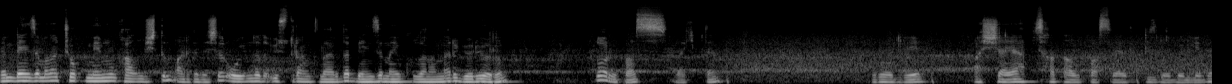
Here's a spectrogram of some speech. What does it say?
Ben Benzema'dan çok memnun kalmıştım arkadaşlar. Oyunda da üst ranklarda Benzema'yı kullananları görüyorum. Zor bir pas rakipten. Rodri aşağıya biz hatalı pas verdik biz de o bölgede.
